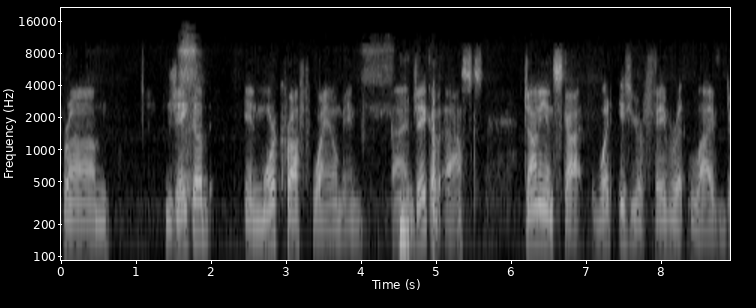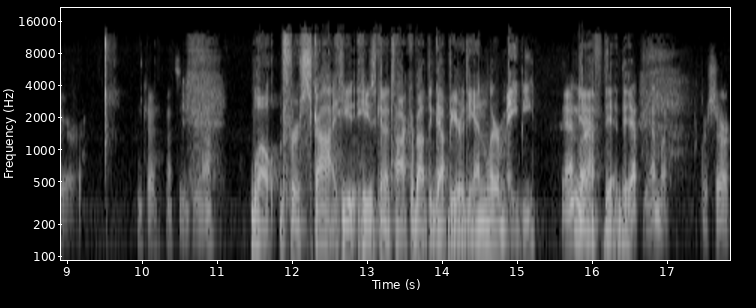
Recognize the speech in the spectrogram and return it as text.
from Jacob in Moorcroft, Wyoming, and Jacob asks, Johnny and Scott, what is your favorite live bearer? Okay, that's easy enough. Well, for Scott, he he's going to talk about the guppy or the Endler, maybe. Endler, yeah, the, the, yep, the Endler for sure.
